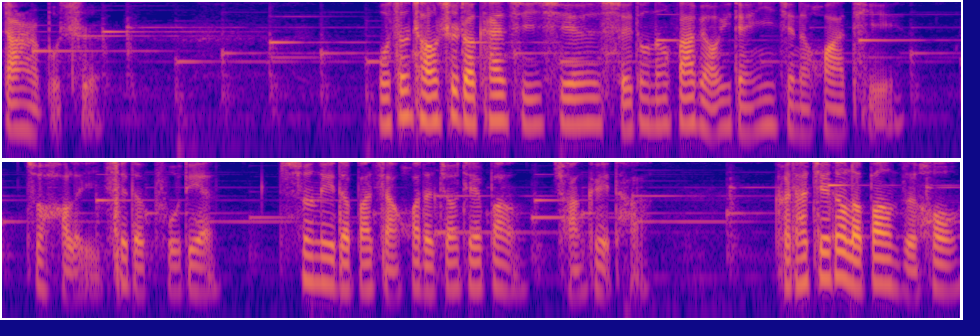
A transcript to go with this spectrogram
当然不是。我曾尝试着开启一些谁都能发表一点意见的话题，做好了一切的铺垫，顺利的把讲话的交接棒传给他。可他接到了棒子后，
